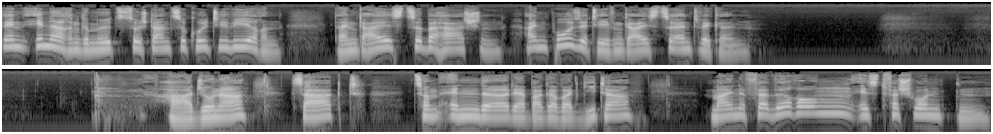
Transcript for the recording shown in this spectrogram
den inneren Gemütszustand zu kultivieren, deinen Geist zu beherrschen, einen positiven Geist zu entwickeln. Arjuna sagt zum Ende der Bhagavad Gita, meine Verwirrung ist verschwunden,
